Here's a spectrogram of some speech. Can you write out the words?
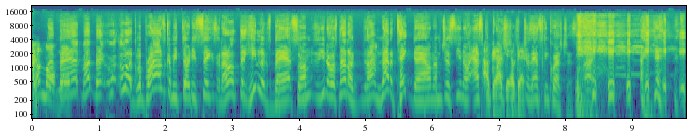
Come on, my bad, my bad. Look, LeBron's gonna be 36, and I don't think he looks bad. So I'm, you know, it's not a, I'm not a takedown. I'm just, you know, asking okay, questions. Okay, okay. Just asking questions.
